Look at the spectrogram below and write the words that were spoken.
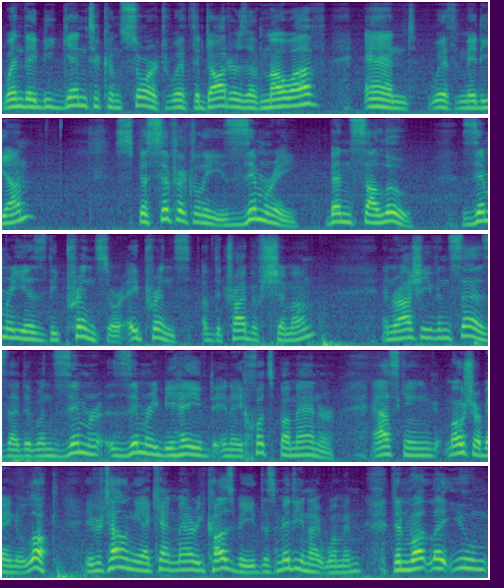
when they begin to consort with the daughters of Moab and with Midian. Specifically, Zimri ben Salu. Zimri is the prince or a prince of the tribe of Shimon and Rashi even says that when Zimri, Zimri behaved in a chutzpah manner, asking Moshe Rabbeinu, look, if you're telling me I can't marry Cozbi, this Midianite woman, then what let you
